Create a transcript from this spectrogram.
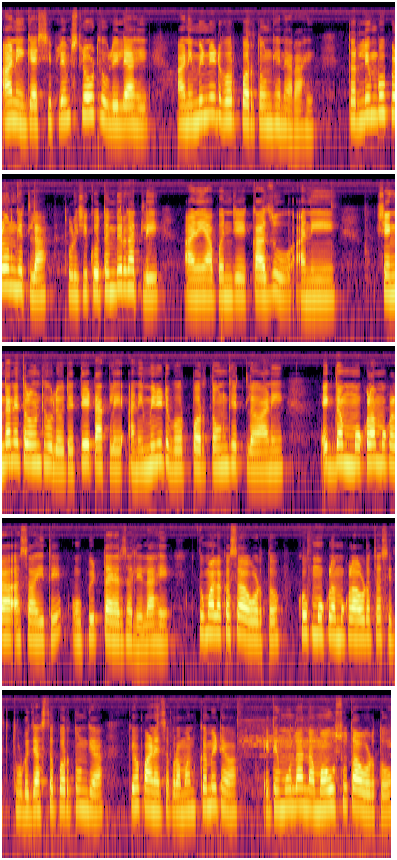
आणि गॅसची फ्लेम स्लो ठेवलेली आहे आणि मिनिटभर परतवून घेणार आहे. तर लिंबू पिळून घेतला थोडीशी कोथिंबीर घातली आणि आपण जे काजू आणि शेंगदाणे तळून ठेवले होते ते टाकले आणि मिनिटभर परतवून घेतलं आणि एकदम मोकळा मोकळा असा इथे उपीट तयार झालेला आहे. तुम्हाला कसं आवडतं? खूप मोकळा मोकळा आवडत असेल तर थोडं जास्त परतून घ्या किंवा पाण्याचं प्रमाण कमी ठेवा. इथे मुलांना मऊसूत आवडतो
